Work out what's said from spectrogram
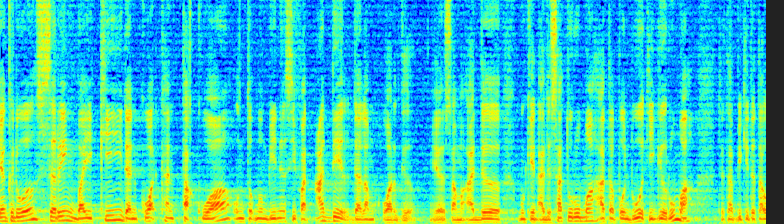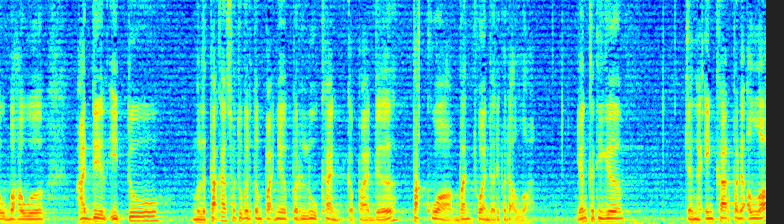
Yang kedua, sering baiki dan kuatkan takwa untuk membina sifat adil dalam keluarga. Ya, sama ada mungkin ada satu rumah ataupun dua tiga rumah, tetapi kita tahu bahawa adil itu meletakkan satu pada tempatnya perlukan kepada takwa bantuan daripada Allah. Yang ketiga, jangan ingkar pada Allah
